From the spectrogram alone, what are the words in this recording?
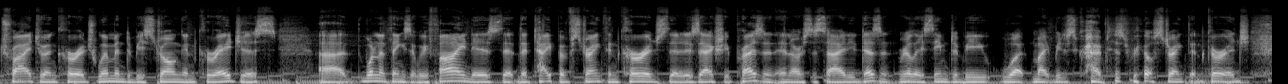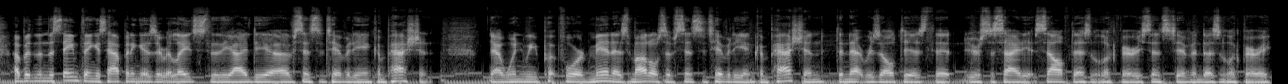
try to encourage women to be strong and courageous, uh, one of the things that we find is that the type of strength and courage that is actually present in our society doesn't really seem to be what might be described as real strength and courage. Uh, but then the same thing is happening as it relates to the idea of sensitivity and compassion. Now, when we put forward men as models of sensitivity and compassion, the net result is that your society itself doesn't look very sensitive and doesn't look very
